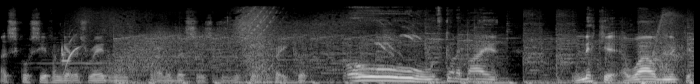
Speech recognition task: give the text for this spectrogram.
Let's go see if I can get this red one, whatever this is, because this looks pretty cool. Oh, we've got to buy it. Nickit, a wild Nickit.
